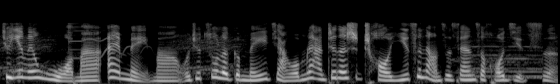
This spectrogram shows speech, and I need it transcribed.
就因为我嘛爱美嘛，我就做了个美甲，我们俩真的是吵一次两次三次好几次。”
